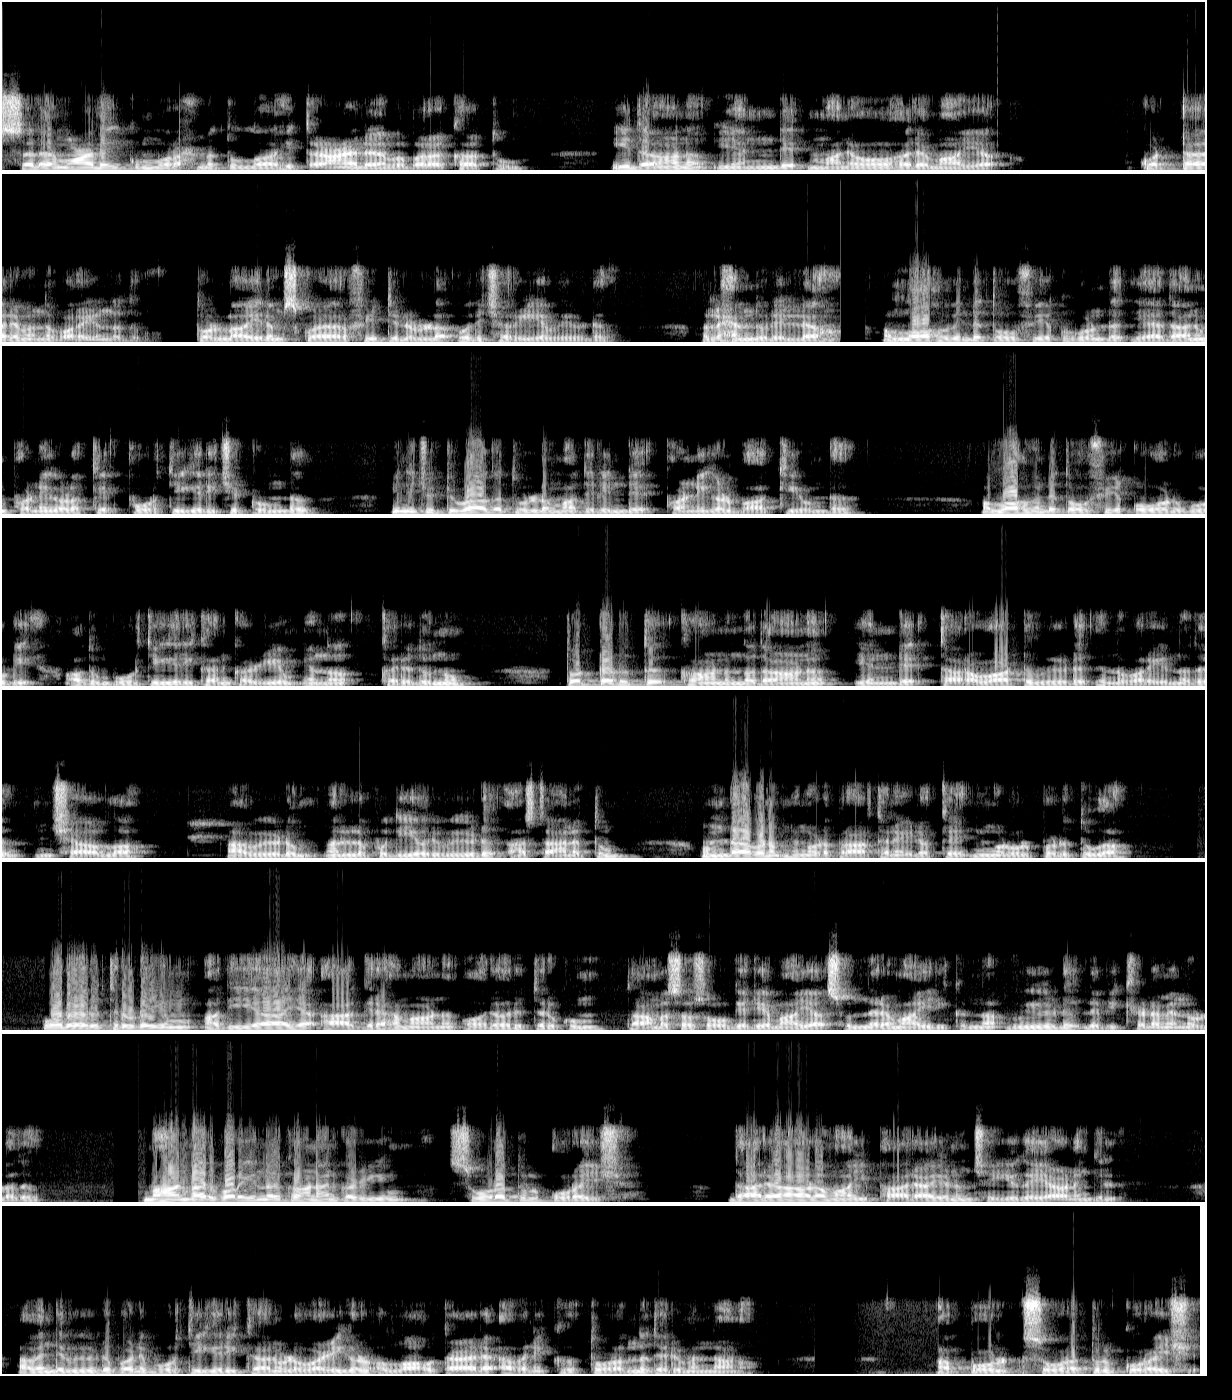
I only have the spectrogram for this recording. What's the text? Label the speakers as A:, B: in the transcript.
A: അസ്സലാമു അലൈക്കും വറഹമത്തല്ലാഹി തആല വബറകാതു ഇതാണ് എന്റെ മനോഹരമായ കൊട്ടാരമെന്ന് പറയുന്നത്. തൊള്ളായിരം സ്ക്വയർ ഫീറ്റിലുള്ള ഒരു ചെറിയ വീട്. അൽഹംദുലില്ലാ അള്ളാഹുവിന്റെ തോഫീക്ക് കൊണ്ട് ഏതാനും പണികളൊക്കെ പൂർത്തീകരിച്ചിട്ടുണ്ട്. ഇനി ചുറ്റുഭാഗത്തുള്ള മതിലിന്റെ പണികൾ ബാക്കിയുണ്ട്. അള്ളാഹുവിന്റെ തോഫീക്കോടുകൂടി അതും പൂർത്തീകരിക്കാൻ കഴിയും എന്ന് കരുതുന്നു. തൊട്ടടുത്ത് കാണുന്നതാണ് എന്റെ തറവാട്ട് വീട് എന്ന് പറയുന്നത്. ഇൻഷാല്ല ആ വീടും നല്ല പുതിയ ഒരു വീട് ആ സ്ഥാനത്തും ഉണ്ടാവണം. നിങ്ങളുടെ പ്രാർത്ഥനയിലൊക്കെ നിങ്ങൾ ഉൾപ്പെടുത്തുക. ഓരോരുത്തരുടെയും അതിയായ ആഗ്രഹമാണ് ഓരോരുത്തർക്കും താമസ സൗകര്യമായ സുന്ദരമായിരിക്കുന്ന വീട് ലഭിക്കണമെന്നുള്ളത്. മഹാന്മാർ പറയുന്നത് കാണാൻ കഴിയും. സൂറത്തുൽ ഖുറൈഷ് ധാരാളമായി പാരായണം ചെയ്യുകയാണെങ്കിൽ അവന്റെ വീട് പണി പൂർത്തീകരിക്കാനുള്ള വഴികൾ അള്ളാഹു താല അവനക്ക് തുറന്നു തരുമെന്നാണ്. അപ്പോൾ സൂറത്തുൽ ഖുറൈഷ്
